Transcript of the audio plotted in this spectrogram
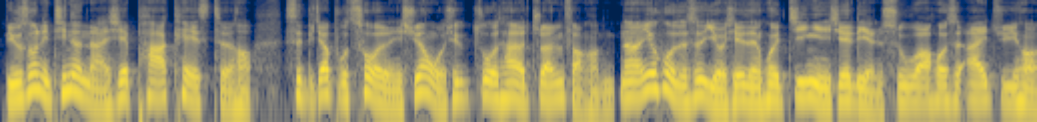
比如说你听的哪些 podcast 哈是比较不错的，你希望我去做他的专访哈。那又或者是有些人会经营一些脸书啊，或是 IG 哈，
